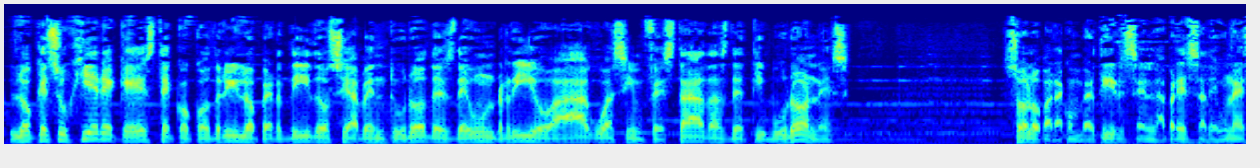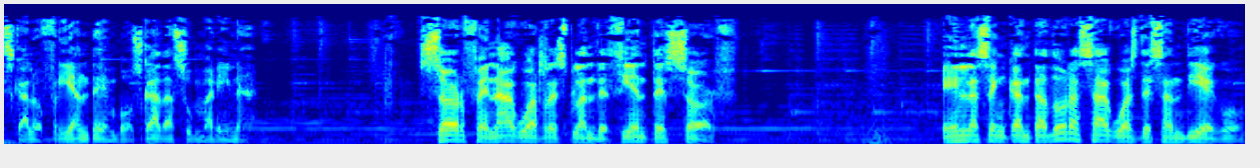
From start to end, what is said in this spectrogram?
lo que sugiere que este cocodrilo perdido se aventuró desde un río a aguas infestadas de tiburones, solo para convertirse en la presa de una escalofriante emboscada submarina. Surf en aguas resplandecientes surf. En las encantadoras aguas de San Diego,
